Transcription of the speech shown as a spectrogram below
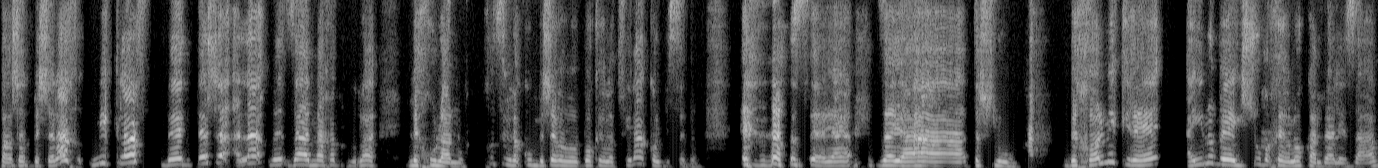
פרשת בשלח, מקלף בן תשע עלה, וזה הנחת גדולה לכולנו. חוץ מלקום בשבע בבוקר לתפילה, הכל בסדר. זה, היה, זה היה התשלום. בכל מקרה, היינו ביישוב אחר, לא כאן בעלי זהב,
